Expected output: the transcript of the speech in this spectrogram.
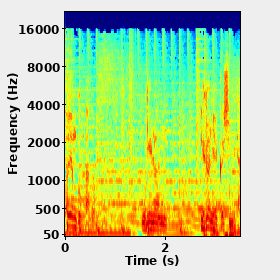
포용 국가도 우리는 이뤄낼 것입니다.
